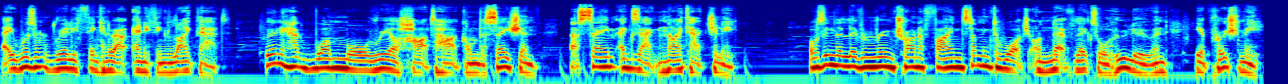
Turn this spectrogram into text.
that he wasn't really thinking about anything like that. We only had one more real heart to heart conversation, that same exact night, actually. I was in the living room trying to find something to watch on Netflix or Hulu, and he approached me.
